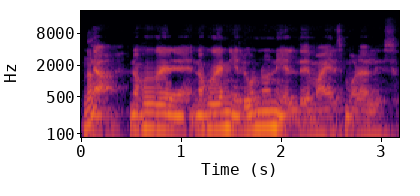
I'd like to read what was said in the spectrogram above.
¿No? No, no jugué, no jugué ni el 1 ni el de Miles Morales.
